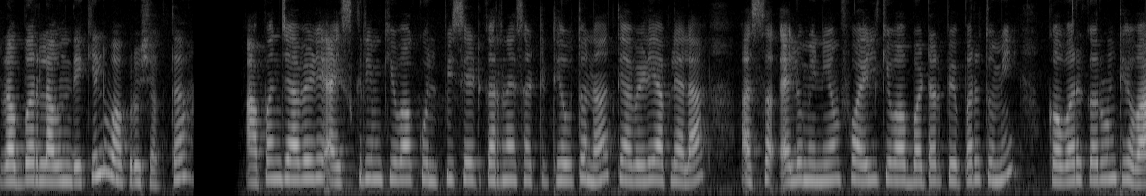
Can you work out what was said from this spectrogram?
रबर लावून देखील वापरू शकता. आपण ज्यावेळी आईस्क्रीम किंवा कुल्फी सेट करण्यासाठी ठेवतो ना त्यावेळी आपल्याला असं ॲल्युमिनियम फॉईल किंवा बटर पेपर तुम्ही कवर करून ठेवा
